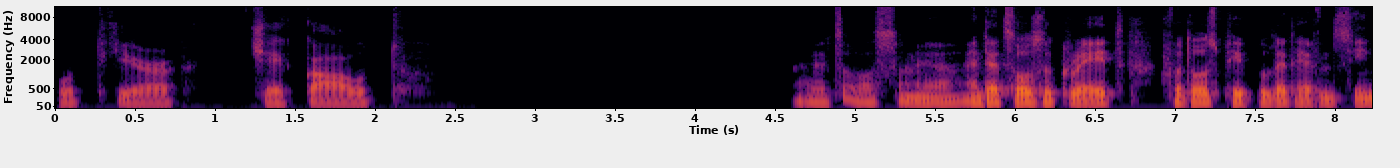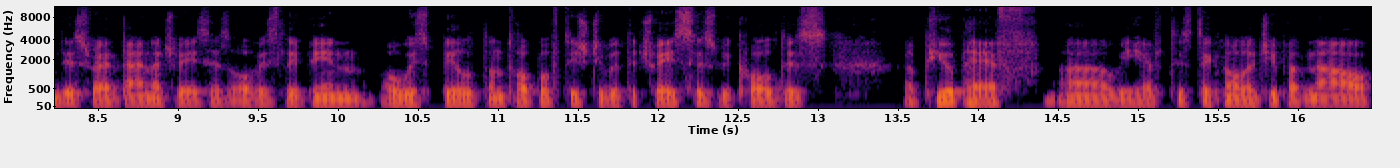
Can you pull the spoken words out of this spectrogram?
put here checkout that's awesome, yeah, and that's also great for those people that haven't seen this. Right, Dynatrace has obviously been always built on top of distributed traces. We call this a PurePath. Uh, we have this technology, but now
